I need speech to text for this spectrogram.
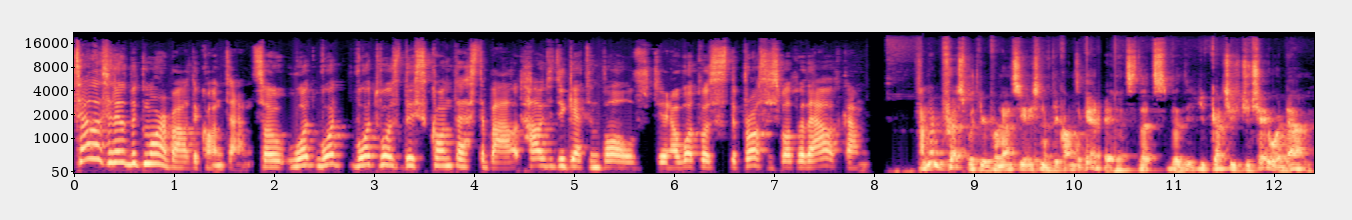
Tell us a little bit more about the content. So, what what what was this contest about? How did you get involved? You know, what was the process? What were the outcome? I'm impressed with your pronunciation of Tikundikeri. That's that's you got your Chichewa down.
